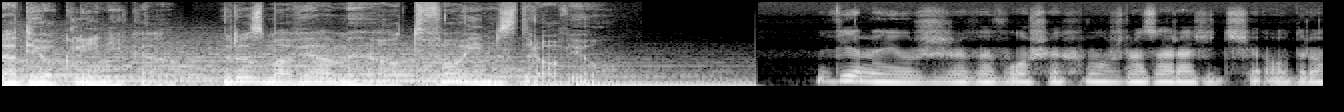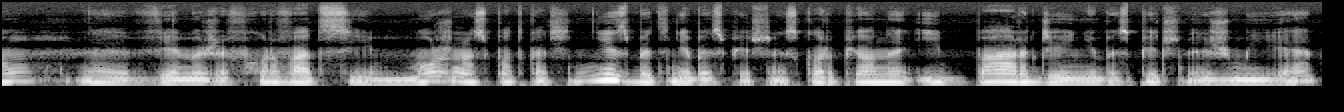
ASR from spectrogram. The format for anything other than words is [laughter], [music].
Radioklinika. Rozmawiamy o Twoim zdrowiu. Wiemy już, że we Włoszech można zarazić się odrą. E, Wiemy, że w Chorwacji można spotkać niezbyt niebezpieczne skorpiony i bardziej niebezpieczne żmije.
